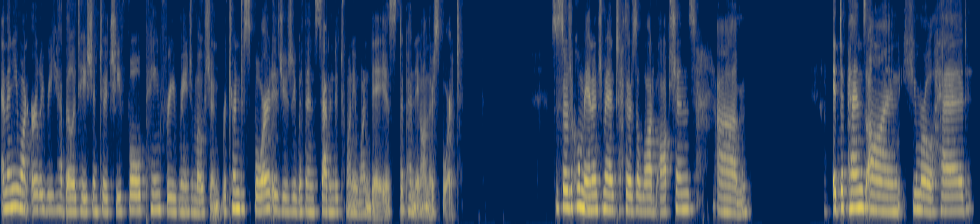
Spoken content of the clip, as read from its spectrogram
And then you want early rehabilitation to achieve full pain-free range of motion. Return to sport is usually within seven to 21 days, depending on their sport. So surgical management, there's a lot of options. Um, it depends on humeral head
